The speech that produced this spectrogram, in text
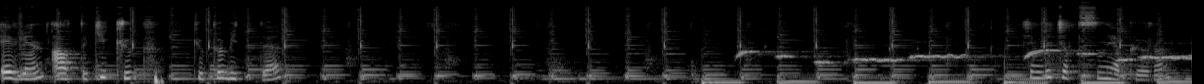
evin alttaki küp küpü bitti. Şimdi çatısını yapıyorum.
